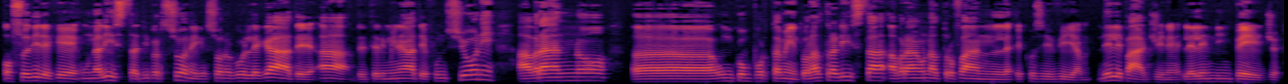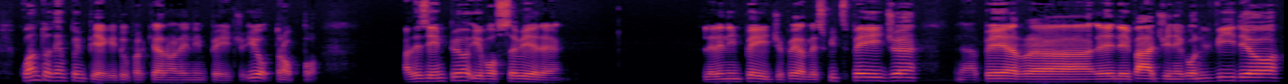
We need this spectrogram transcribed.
posso dire che una lista di persone che sono collegate a determinate funzioni avranno un comportamento, un'altra lista avrà un altro funnel e così via. Nelle pagine, le landing page, quanto tempo impieghi tu per creare una landing page? Io troppo. Ad esempio, io posso avere le landing page per le squiz page, uh, per uh, le, le pagine con il video,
